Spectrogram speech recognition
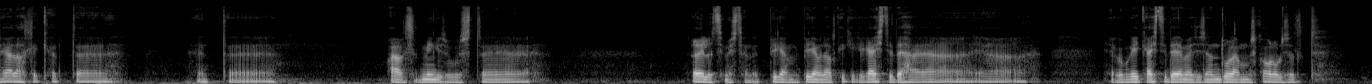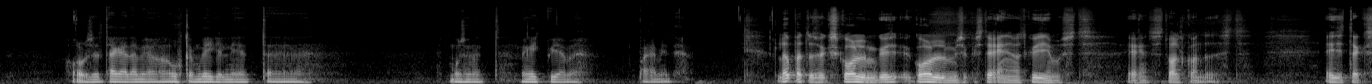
heatahtlik, et, et vaevalt sealt mingisugust õilutsemist on, et pigem, pigem tahavad kõik ikkagi hästi teha ja, ja ja kui me kõik hästi teeme, siis on tulemus ka oluliselt, oluliselt ägedam ja uhkem kõigil, nii et et ma usun, et me kõik püüame paremini teha. lõpetuseks kolm, kolm niisugust erinevat küsimust erinevatest valdkondadest. esiteks,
